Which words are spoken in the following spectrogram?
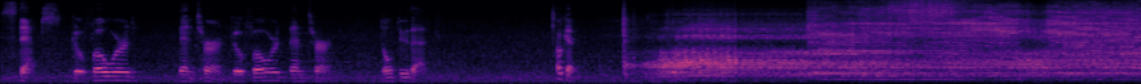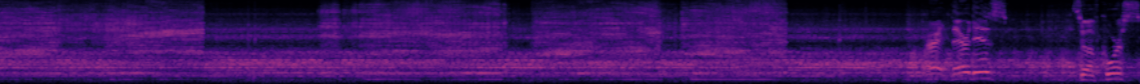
steps. Go forward, then turn. Go forward, then turn. Don't do that. Okay. All right, there it is. So of course,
